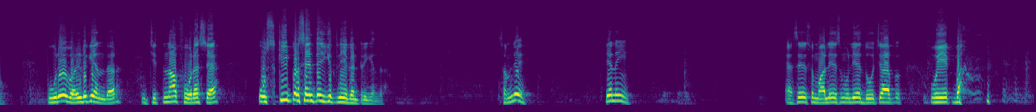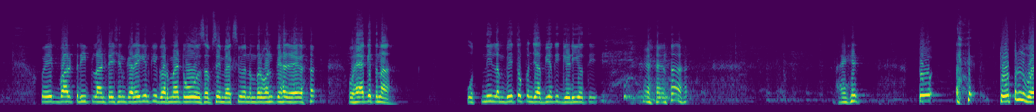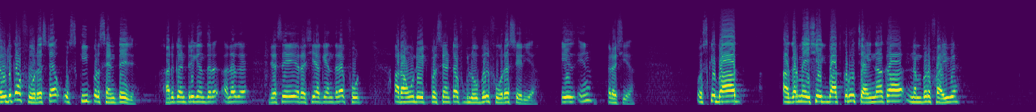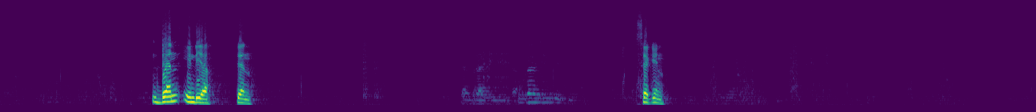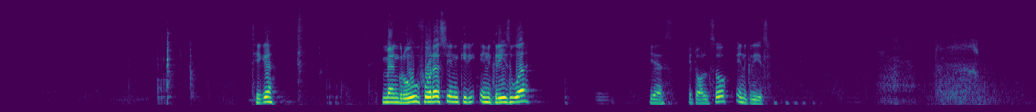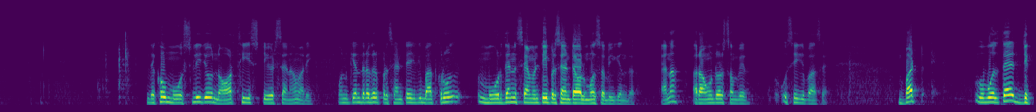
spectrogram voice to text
पूरे वर्ल्ड के अंदर जितना फॉरेस्ट है उसकी परसेंटेज कितनी है कंट्री के अंदर? समझे? या नहीं? ऐसे सोमालिया सोमालिया दो चार वो एक बार वो एक बार ट्री प्लांटेशन करेगी, उनकी गवर्नमेंट वो सबसे मैक्सिमम नंबर वन पे आ जाएगा। वो है कितना? उतनी लंबी तो पंजाबियों की गेड़ी होती। है ना? तो टोटल वर्ल्ड का फॉरेस्ट है, उसकी परसेंटेज हर कंट्री के अंदर अलग है। जैसे रशिया के अंदर है around eight percent of global forest area is in Russia उसके बाद अगर मैं एशिया की बात करूँ, चाइना का नंबर फाइव है। देन इंडिया टेन सेकेंड ठीक है? मैंग्रोव फॉरेस्ट इंक्रीज हुआ है? यस इट ऑल्सो इंक्रीज देखो मोस्टली जो नॉर्थ ईस्ट स्टेट्स है ना हमारी, उनके अंदर अगर परसेंटेज की बात करूँ मोर देन सेवेंटी परसेंट है ऑलमोस्ट सभी के अंदर, है ना? अराउंड और समवेयर उसी के पास है। बट वो बोलते हैं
